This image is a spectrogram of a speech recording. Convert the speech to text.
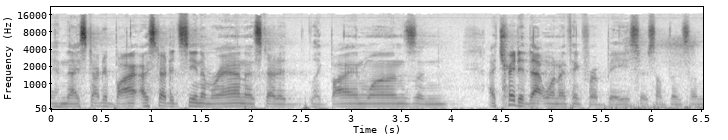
And I started buy, I started seeing them around. I started like buying ones, and I traded that one I think for a bass or something. Some,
